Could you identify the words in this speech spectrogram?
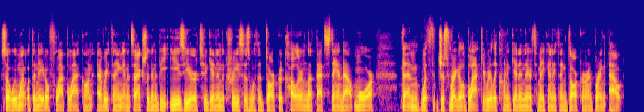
So we went with the NATO flat black on everything, and it's actually going to be easier to get in the creases with a darker color and let that stand out more then with just regular black, you really couldn't get in there to make anything darker and bring out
